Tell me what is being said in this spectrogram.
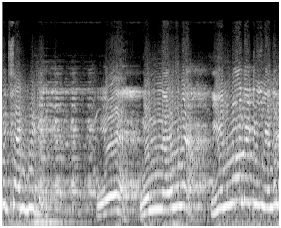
ಫಿಕ್ಸ್ ಆಗಿಬಿಡ್ರಿ ಏ ನಿನ್ನವನ ಇನ್ನೊಂದು ಅಂದ್ರೆ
